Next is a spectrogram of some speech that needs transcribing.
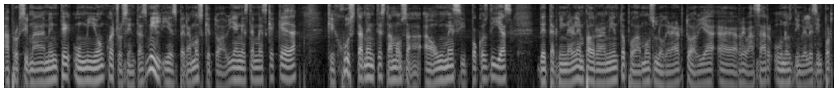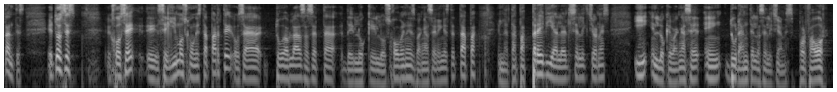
aproximadamente 1.400.000 y esperamos que todavía en este mes que queda, que justamente estamos a, un mes y pocos días de terminar el empadronamiento, podamos lograr todavía eh, rebasar unos niveles importantes. Entonces, José, eh, seguimos con esta parte, o sea, tú hablabas acerca de lo que los jóvenes van a hacer en esta etapa, en la etapa previa a las elecciones y en lo que van a hacer en, durante las elecciones. Por favor.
